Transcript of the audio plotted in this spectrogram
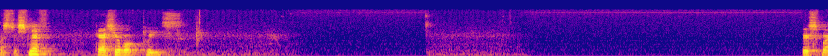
Mr. Smith. Cast your vote, please. This way.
